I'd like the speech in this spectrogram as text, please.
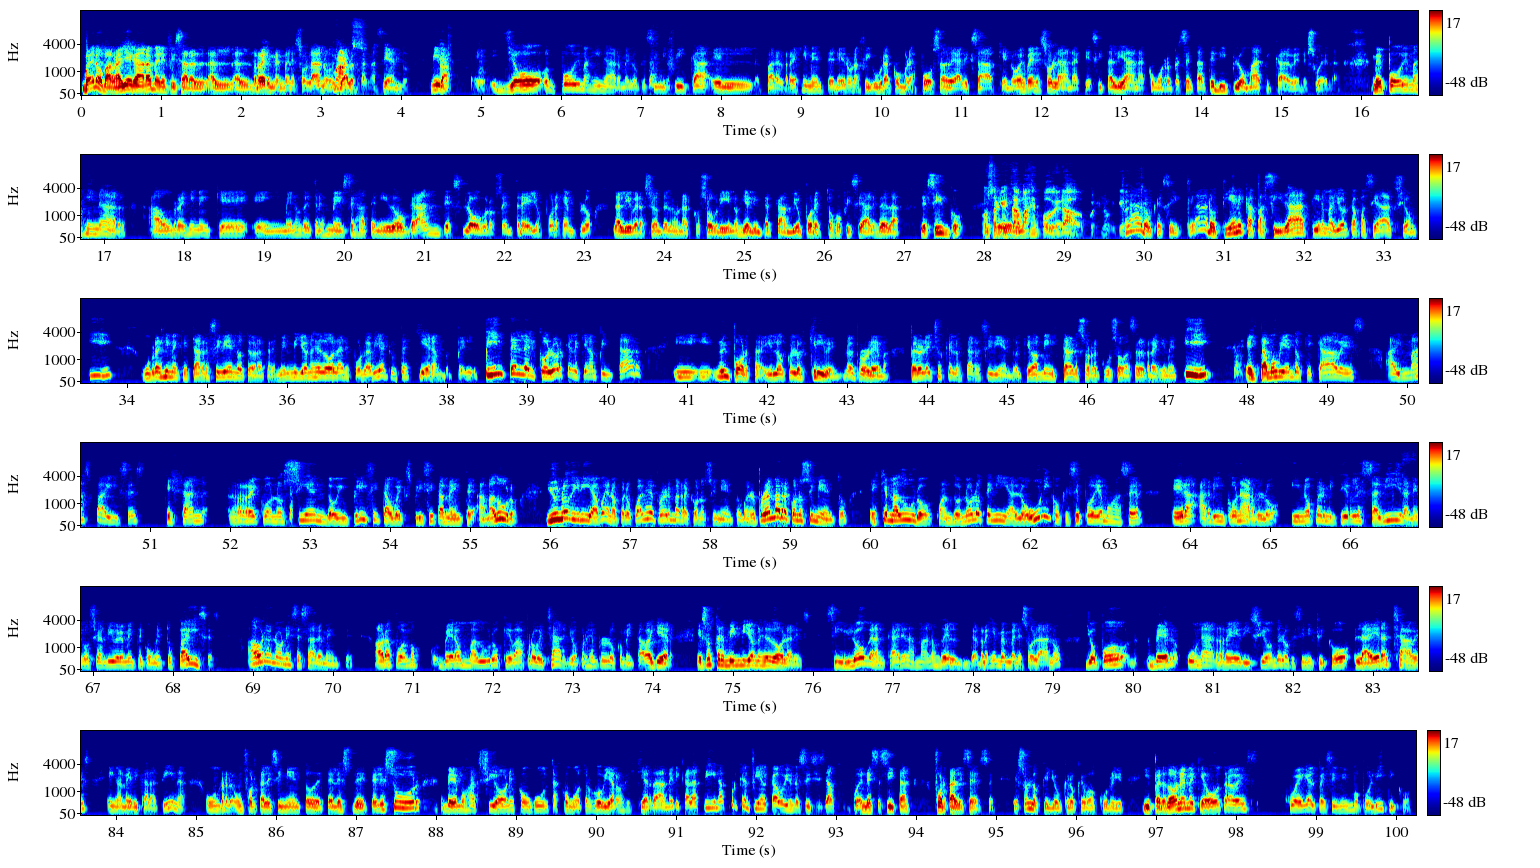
Bueno, van a llegar a beneficiar al, régimen venezolano, ya lo están haciendo. Mira, eh, yo puedo imaginarme lo que significa el, para el régimen tener una figura como la esposa de Alex Saab, que no es venezolana, que es italiana, como representante diplomática de Venezuela. Me puedo imaginar a un régimen que en menos de tres meses ha tenido grandes logros, entre ellos, por ejemplo, la liberación de los narcosobrinos y el intercambio por estos oficiales de la de Citgo. O sea que está eh, más empoderado, pues, lo que Claro que sí, claro, tiene capacidad, tiene mayor capacidad de acción. Y un régimen que está recibiéndote ahora 3 mil millones de dólares por la vía que ustedes quieran, píntenle el color que le quieran pintar y, no importa, y lo, lo escriben, no hay problema pero el hecho es que lo está recibiendo, el que va a administrar esos recursos va a ser el régimen. Y estamos viendo que cada vez hay más países que están reconociendo implícita o explícitamente a Maduro. Y uno diría, bueno, pero ¿cuál es el problema de reconocimiento? Bueno, el problema de reconocimiento es que Maduro, cuando no lo tenía, lo único que sí podíamos hacer era arrinconarlo y no permitirle salir a negociar libremente con estos países. Ahora no necesariamente. Ahora podemos ver a un Maduro que va a aprovechar. Yo, por ejemplo, lo comentaba ayer, esos 3 mil millones de dólares, si logran caer en las manos del, régimen venezolano, yo puedo ver una reedición de lo que significó la era Chávez en América Latina, un, fortalecimiento de, de Telesur, vemos acciones conjuntas con otros gobiernos de izquierda de América Latina, porque al fin y al cabo ellos necesitan, necesitan fortalecerse. Eso es lo que yo creo que va a ocurrir. Y perdóneme que otra vez juegue al pesimismo político.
